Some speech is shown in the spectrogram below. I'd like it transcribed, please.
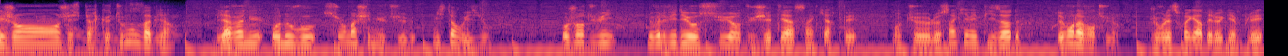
les gens, j'espère que tout le monde va bien. Bienvenue au nouveau sur ma chaîne YouTube, Mister Wizio. Aujourd'hui, nouvelle vidéo sur du GTA 5 RP, donc euh, le cinquième épisode de mon aventure. Je vous laisse regarder le gameplay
